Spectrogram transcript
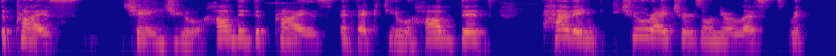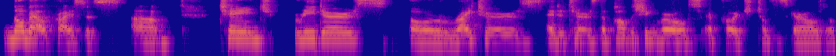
the prize change you? How did the prize affect you? How did having two writers on your list with Nobel Prizes um, change readers, or writers, editors, the publishing world's approach to Fitzcarraldo?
